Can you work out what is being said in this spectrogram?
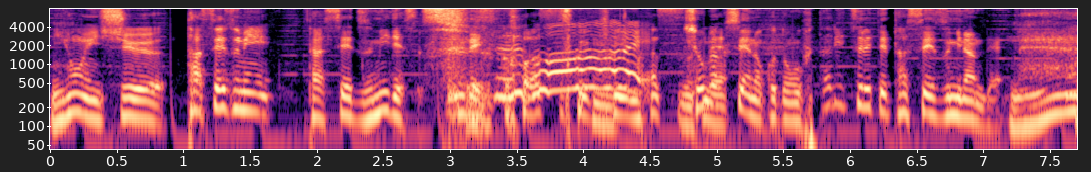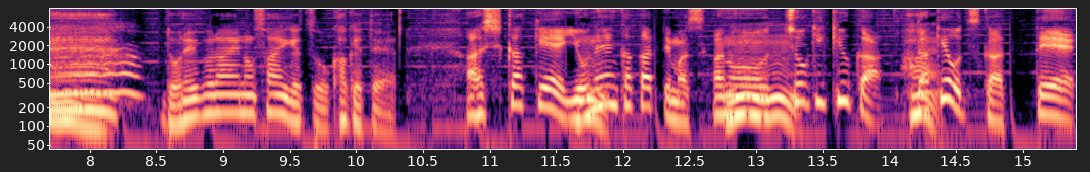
日本一周達成済み。達成済みです。す小学生の子供2人連れて達成済みなんで。ねあえどれぐらいの歳月をかけて？足掛け4年かかってます、あの、うんうん長期休暇だけを使って、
